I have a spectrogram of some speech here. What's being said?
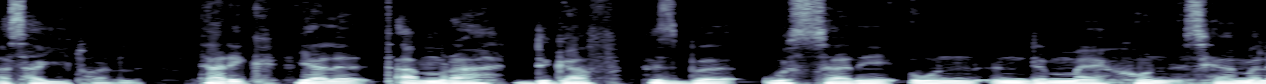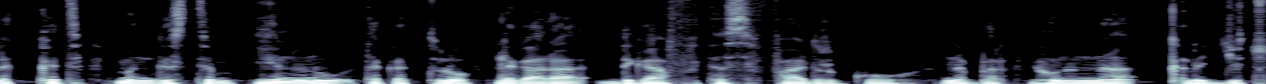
አሳይቷል። ታሪክ ያለ ጣምራ ድጋፍ ሕዝበ ውሳኔ እውን እንደማይሆን ሲያመለክት መንግሥትም ይህንኑ ተከትሎ ለጋራ ድጋፍ ተስፋ አድርጎ ነበር። ይሁንና ቅንጅቱ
